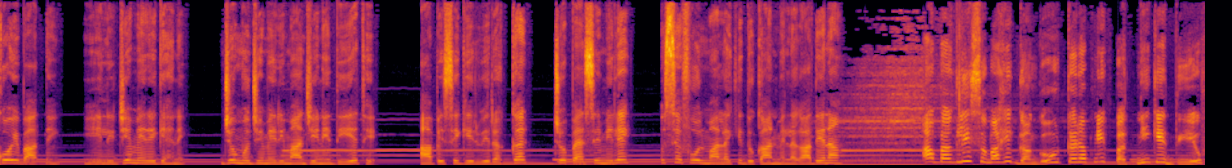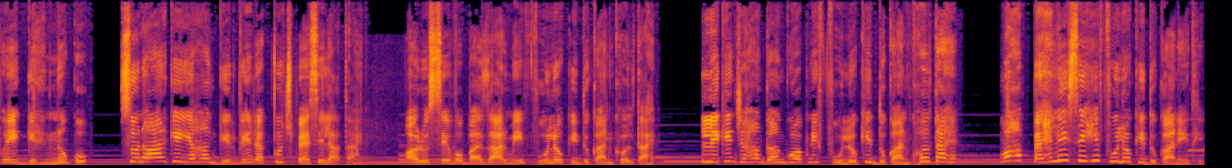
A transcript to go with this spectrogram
कोई बात नहीं ये लीजिए मेरे गहने जो मुझे मेरी माँ जी ने दिए थे। आप इसे गिरवी रखकर जो पैसे मिले उसे फूल माला की दुकान में लगा देना। अब अगली सुबह ही गंगू उठकर अपनी पत्नी के दिए हुए गहनों को सुनार के यहाँ गिरवी रख कुछ पैसे लाता है और उससे वो बाज़ार में फूलों की दुकान खोलता है। लेकिन जहाँ गंगू अपनी फूलों की दुकान खोलता है, वहाँ पहले से ही फूलों की दुकानें थी।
